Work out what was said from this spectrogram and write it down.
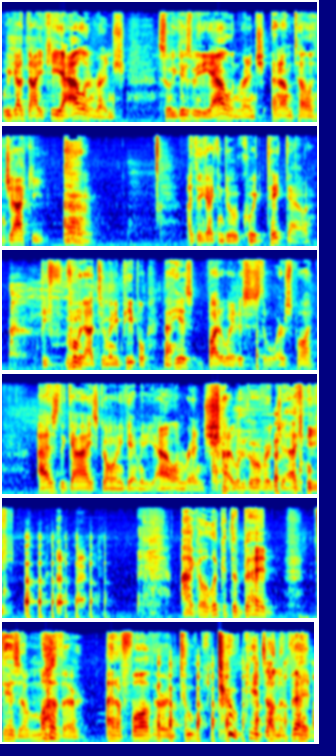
we got the IKEA Allen wrench. So he gives me the Allen wrench, and I'm telling Jackie, I think I can do a quick takedown bef- without too many people. Now here's, by the way, this is the worst part. As the guy's going to get me the Allen wrench, I look over at Jackie. I go look at the bed. There's a mother and a father and two two kids on the bed,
